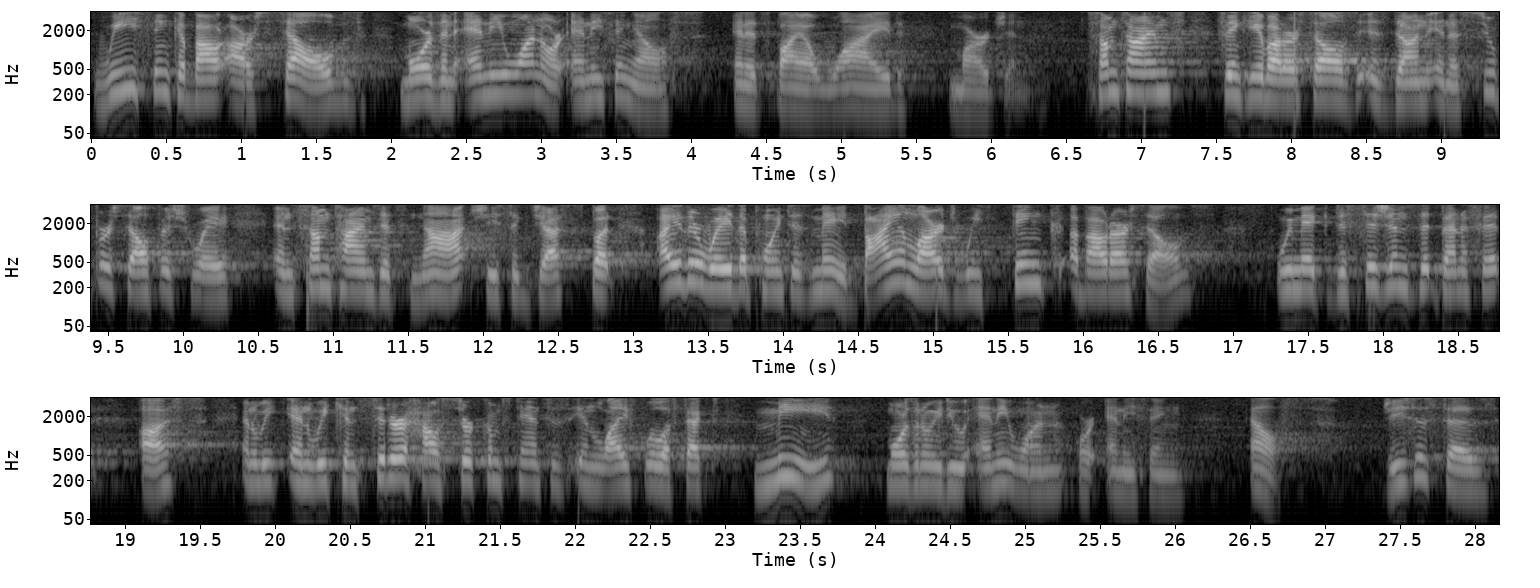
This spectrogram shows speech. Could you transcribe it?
We think about ourselves more than anyone or anything else, and it's by a wide margin. Sometimes thinking about ourselves is done in a super selfish way, and sometimes it's not, she suggests, but either way, the point is made. By and large, we think about ourselves, we make decisions that benefit us, and we, and we consider how circumstances in life will affect me more than we do anyone or anything else. Jesus says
